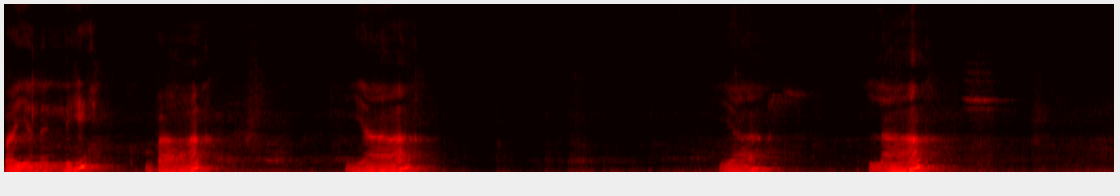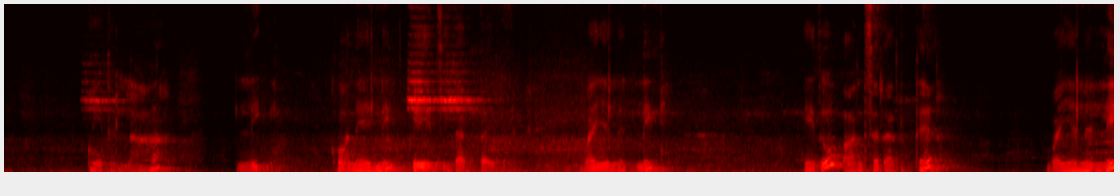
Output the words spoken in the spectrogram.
ಬಯಲಲ್ಲಿ ಬಾ ಯಾ ಯಾ ಲಾ ಇದೆಲ್ಲ ಲಿ ಕೊನೆಯಲ್ಲಿ ಪೇಜ್ ಇದಾಗ್ತಾ ಇದೆ ಬಯಲಲ್ಲಿ ಇದು ಆನ್ಸರ್ ಆಗುತ್ತೆ. ಬಯಲಲ್ಲಿ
